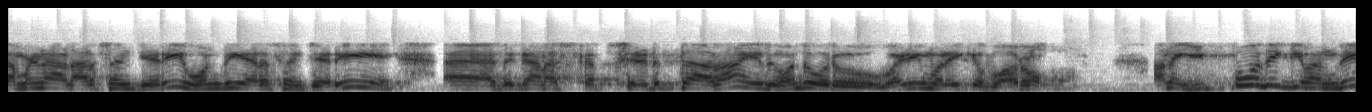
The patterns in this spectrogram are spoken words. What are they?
தமிழ்நாடு அரசும் சரி ஒன்றிய அரசும் சரி அதுக்கான ஸ்டெப்ஸ் எடுத்தாதான் இது வந்து ஒரு வழிமுறைக்கு வரும். ஆனா இப்போதைக்கு வந்து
